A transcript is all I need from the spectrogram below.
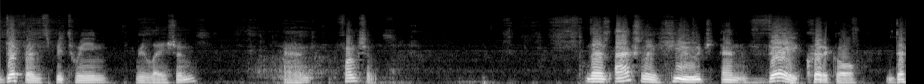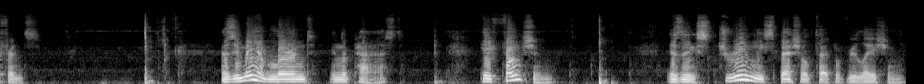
difference between relations and functions. There's actually a huge and very critical difference. As you may have learned in the past, a function is an extremely special type of relation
